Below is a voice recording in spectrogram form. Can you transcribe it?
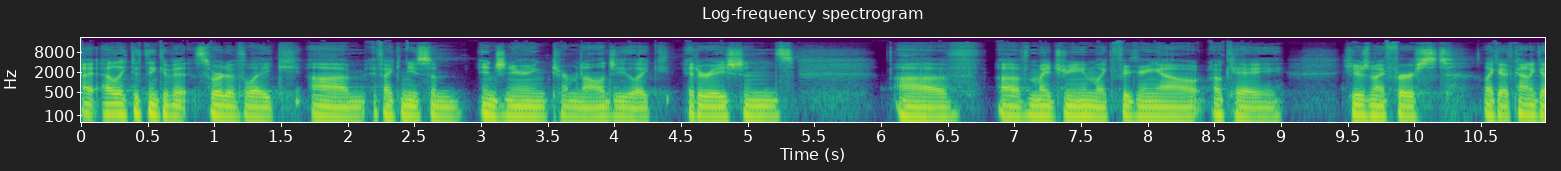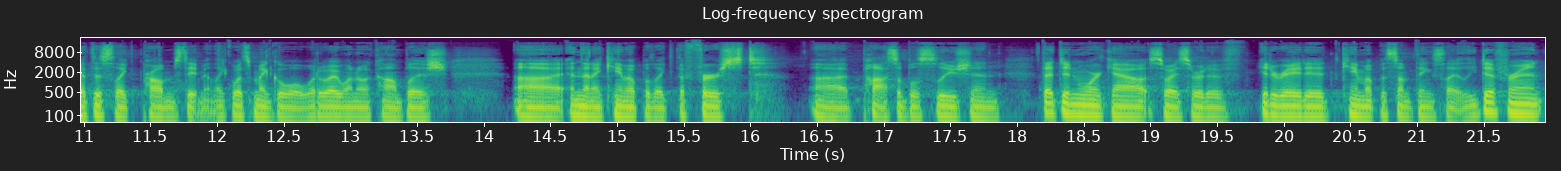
I, I like to think of it sort of like, um, if I can use some engineering terminology, like iterations of of my dream, like figuring out, okay, here's my first, like I've kind of got this like problem statement, like what's my goal, what do I want to accomplish, uh, and then I came up with like the first uh, possible solution that didn't work out, so I sort of iterated, came up with something slightly different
